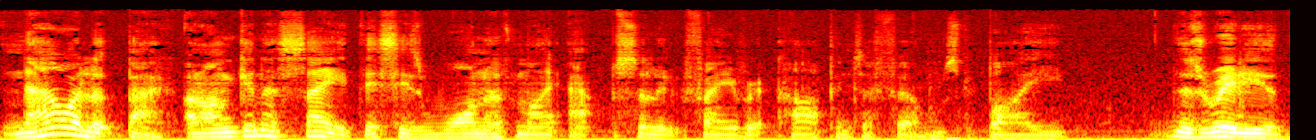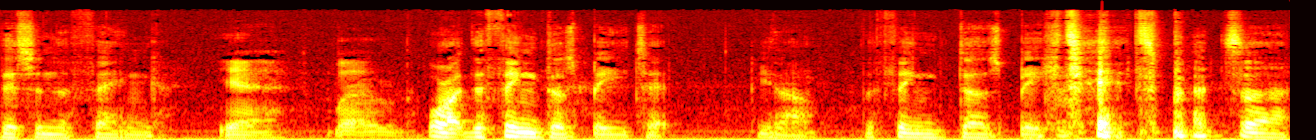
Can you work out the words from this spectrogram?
now I look back, and I'm gonna say this is one of my absolute favourite Carpenter films. By there's really this in the thing. Yeah. Well, All right, the thing does beat it. You know the thing does beat it. But uh,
